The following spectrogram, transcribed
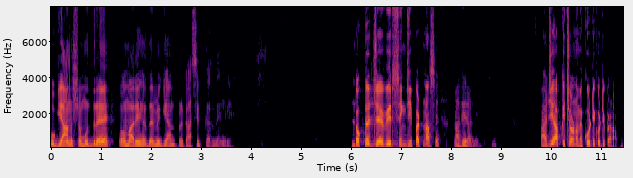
वो ज्ञान समुद्र है वो हमारे हृदय में ज्ञान प्रकाशित कर देंगे। डॉक्टर जयवीर सिंह जी पटना से? राधे राधे। महाराज जी आपके चरणों में कोटि कोटि प्रणाम।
